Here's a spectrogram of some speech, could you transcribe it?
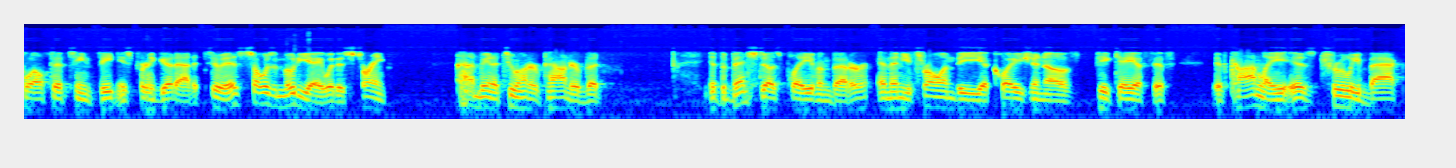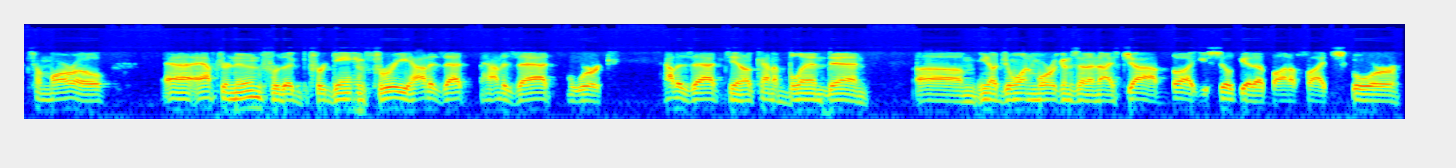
12, 15 feet, and he's pretty good at it too. So is Mudiay with his strength, being a 200 pounder. But if the bench does play even better, and then you throw in the equation of PK, if if if Conley is truly back tomorrow uh, afternoon for the for game three, how does that how does that work? How does that you know kind of blend in? Um, you know, Juwan Morgan's done a nice job, but you still get a bona fide scorer,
